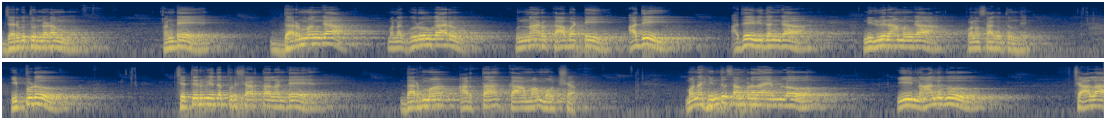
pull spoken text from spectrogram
జరుగుతుండడం అంటే ధర్మంగా మన గురువుగారు ఉన్నారు కాబట్టి అది అదే విధంగా నిర్విరామంగా కొనసాగుతుంది. ఇప్పుడు చతుర్విధ పురుషార్థాలంటే ధర్మ అర్థ కామ మోక్ష. మన హిందూ సంప్రదాయంలో ఈ నాలుగు చాలా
